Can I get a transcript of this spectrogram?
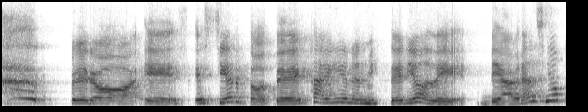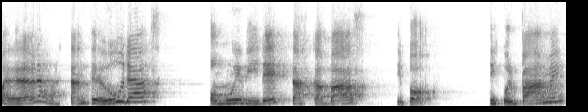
Pero es, es, cierto, te deja ahí en el misterio de, de habrán sido palabras bastante duras o muy directas, capaz, tipo, discúlpame,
